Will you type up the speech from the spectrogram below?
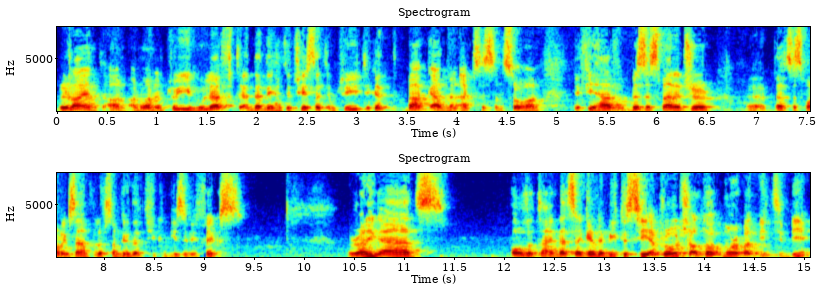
reliant on, on one employee who left and then they have to chase that employee to get back admin access and so on. If you have a business manager, uh, that's a small example of something that you can easily fix. Running ads all the time. That's again a B2C approach. I'll talk more about B2B.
